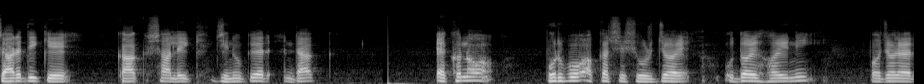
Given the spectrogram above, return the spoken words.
চারিদিকে কাক শালিক ঝিনুকের ডাক। এখনও পূর্ব আকাশে সূর্য উদয় হয়নি। ফজরের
